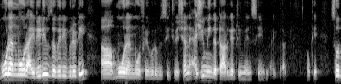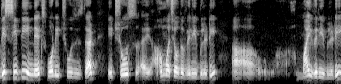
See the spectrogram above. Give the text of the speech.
more and more I reduce the variability uh, more and more favorable situation assuming the target remains same like that okay so this cp index what it shows is that it shows uh, how much of the variability uh, my variability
